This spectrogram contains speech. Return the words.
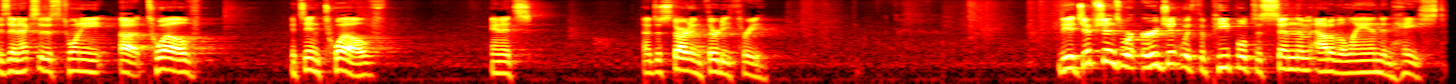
is in Exodus 20, uh, 12. It's in 12 and it's I'll just start in 33. The Egyptians were urgent with the people to send them out of the land in haste.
